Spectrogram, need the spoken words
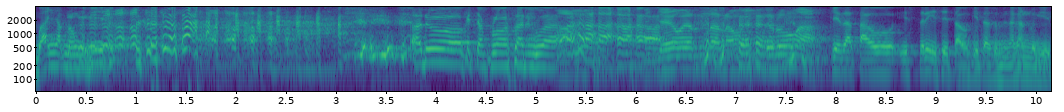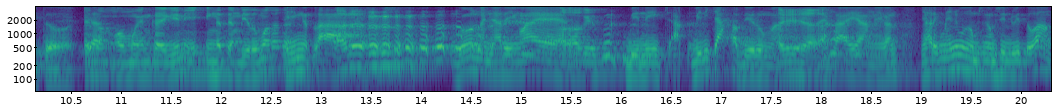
banyak dong gini. Aduh, keceplosan gua. Jewer ntar namanya di rumah. kita tahu istri, istri tahu kita sebenarnya kan begitu. Ya, Emang ngomongin kayak gini, inget yang di rumah kan? inget lah. Gua nggak nyari yang lain. Oh, gitu. Bini cak, bini cakep di rumah. Iya. Sayang sayang ya kan. Nyari yang lain mah ngabis ngabisin duit doang.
